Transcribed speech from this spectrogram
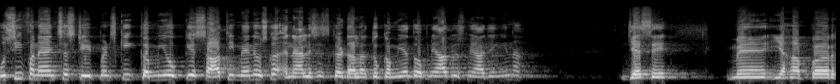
उसी फाइनेंशियल स्टेटमेंट्स की कमियों के साथ ही मैंने उसका एनालिसिस कर डाला। तो कमियाँ तो अपने आप ही उसमें आ जाएँगी ना। जैसे मैं यहाँ पर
